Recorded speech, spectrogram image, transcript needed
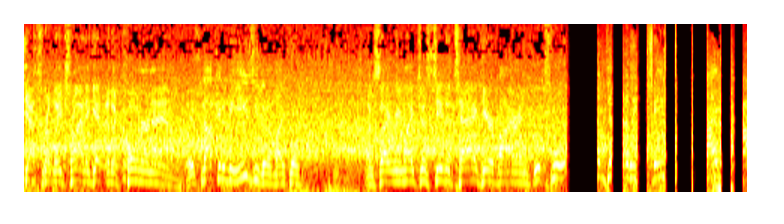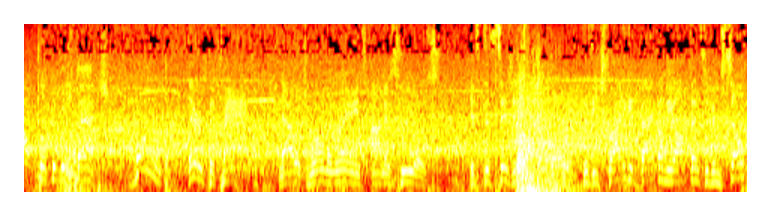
Desperately trying to get to the corner now. It's not going to be easy, though, Michael. Looks like we might just see the tag here, Byron. Which will undoubtedly change the outlook of this match. Boom! There's the tag. Now it's Roman Reigns on his heels. It's decision time, Does he try to get back on the offensive himself,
